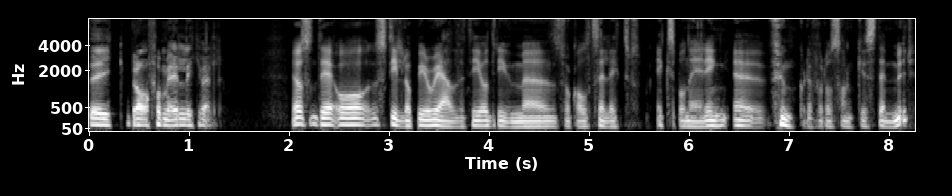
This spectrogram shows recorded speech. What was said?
det gikk bra for Mehl likevel. Ja, så Det å stille opp i reality og drive med såkalt selveksponering, eh, funker det for å sanke stemmer?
